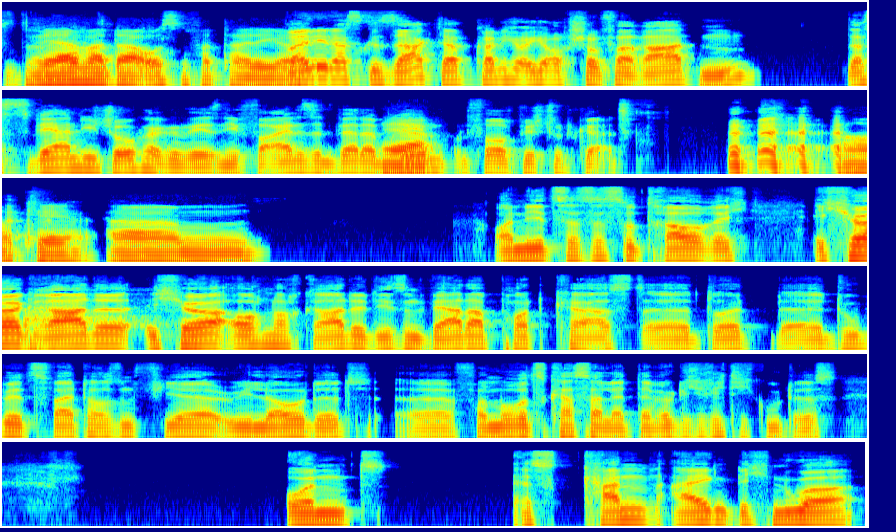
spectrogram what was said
Wer war da Außenverteidiger? Weil ihr das gesagt habt, kann ich euch auch schon verraten, das wären die Joker gewesen. Die Vereine sind Werder Bremen ja. und VfB Stuttgart. okay. Ähm... Oh Nils, das ist so traurig. Ich höre gerade, ich höre auch noch gerade diesen Werder-Podcast äh, äh, Double 2004 Reloaded äh, von Moritz Kasserlet, der wirklich richtig gut ist. Und es kann eigentlich nur,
